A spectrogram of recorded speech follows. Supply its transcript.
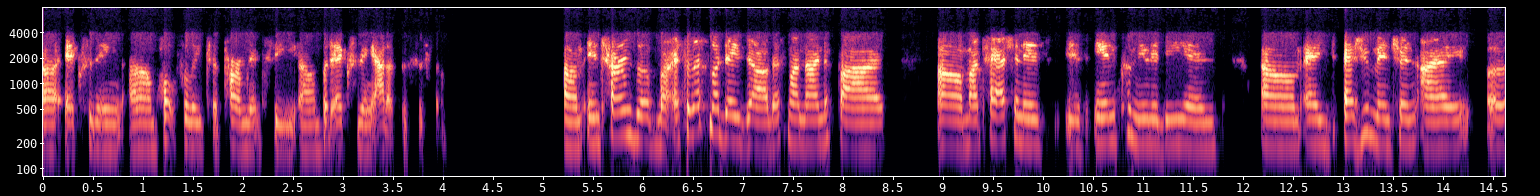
uh, exiting um, hopefully to permanency um, but exiting out of the system. Um, in terms of my so that's my day job that's my nine to five. Uh, my passion is is in community and um, as, as you mentioned, I uh,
